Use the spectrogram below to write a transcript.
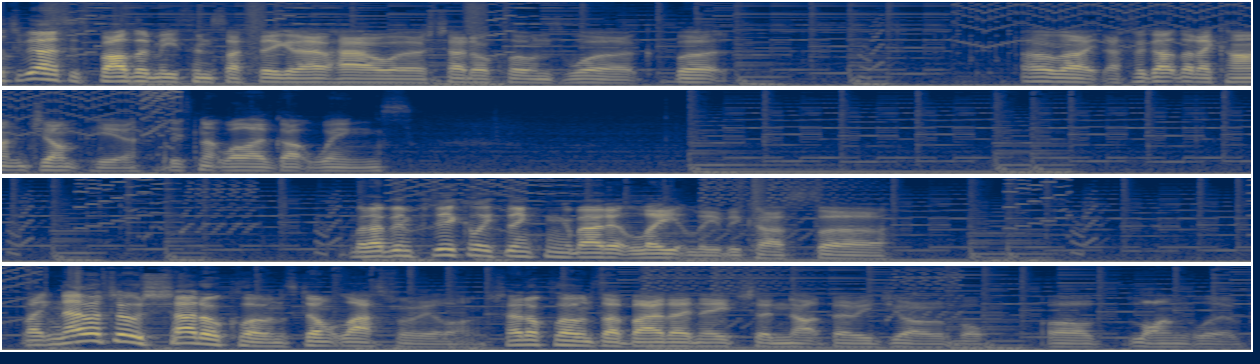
Well, to be honest, it's bothered me since I figured out how uh, Shadow Clones work, but... Oh right, I forgot that I can't jump here, at least not while I've got wings. But I've been particularly thinking about it lately because, uh... Like, Naruto's Shadow Clones don't last very long. Shadow Clones are by their nature not very durable, or long-lived.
